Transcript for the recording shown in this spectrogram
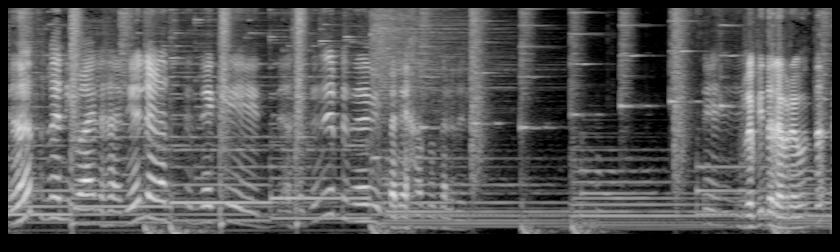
Los gatos me dan igual, o sea, yo la verdad tendría que, o sea, tendría que depender de mi pareja totalmente. Sí. Repito la pregunta.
